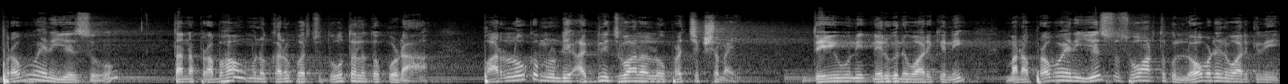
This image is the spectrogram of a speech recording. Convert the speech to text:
ప్రభు అయిన యేసు తన ప్రభావమును కనుపరచు దూతలతో కూడా పరలోకం నుండి అగ్ని జ్వాలలో ప్రత్యక్షమై దేవుని నెరుగుని వారికిని మన ప్రభు అయిన యేసు సువార్తకు లోబడిన వారికిని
